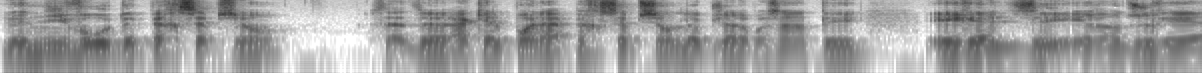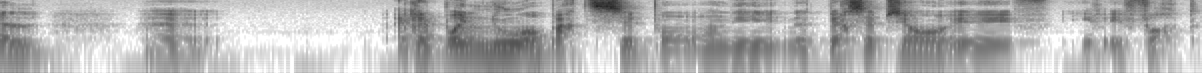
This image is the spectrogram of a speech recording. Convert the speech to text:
le niveau de perception, c'est-à-dire à quel point la perception de l'objet représenté est réalisée et rendue réelle, euh, à quel point nous on participe, on, est, notre perception est, forte.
